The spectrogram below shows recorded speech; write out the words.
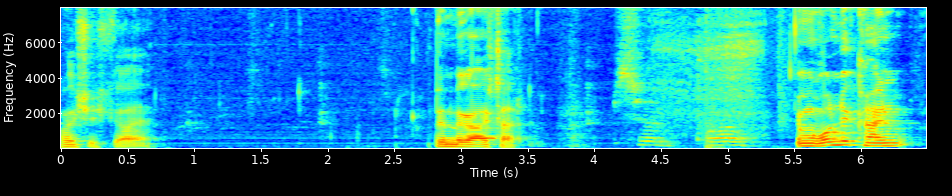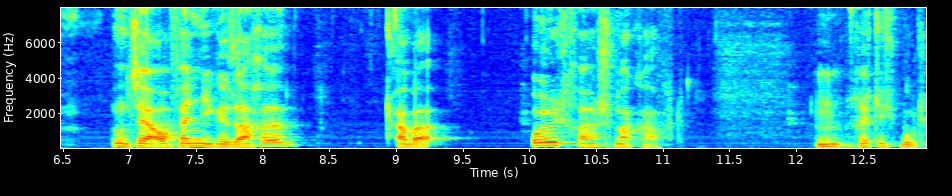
Richtig geil. Bin begeistert. Schön, toll. Im Grunde keine sehr aufwendige Sache, aber ultra schmackhaft. Hm, richtig gut.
